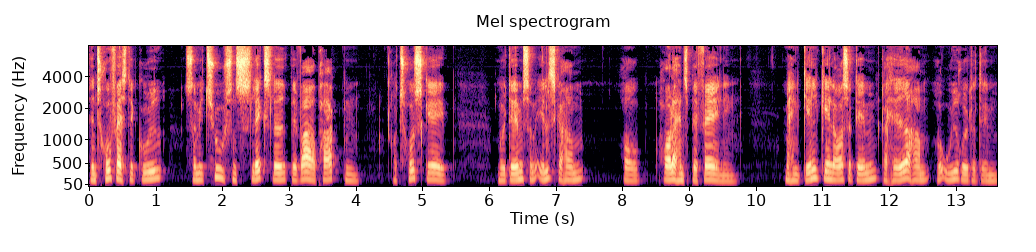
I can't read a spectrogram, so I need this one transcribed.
Den trofaste Gud, som i tusind slægtsled bevarer pagten og troskab mod dem, som elsker ham og holder hans befaling, men han gengælder også dem, der hader ham og udrytter dem.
